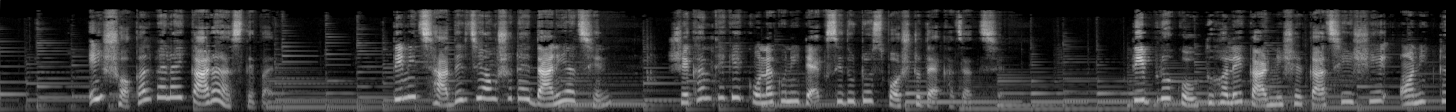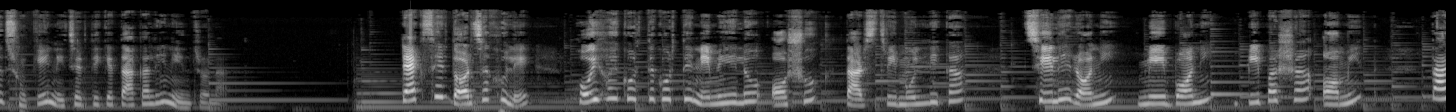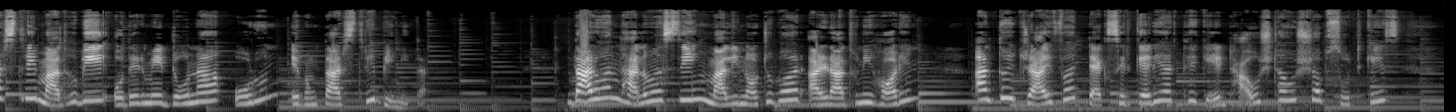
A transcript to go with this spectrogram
এই সকালবেলায় কারা আসতে পারে? তিনি ছাদের যে অংশটায় দাঁড়িয়ে আছেন, সেখান থেকে কোনাকুনি ট্যাক্সি দুটো স্পষ্ট দেখা যাচ্ছে। তীব্র কৌতূহলে কার্নিশের কাছে এসে অনেকটা ঝুঁকে নিচের দিকে তাকালেন ইন্দ্রনাথ। ট্যাক্সির দরজা খুলে হই হই করতে করতে নেমে এলো অশোক, তার স্ত্রী মল্লিকা, ছেলে রনি, মেয়ে বনি বিপাশা অমিত, তার স্ত্রী মাধবী, ওদের মেয়ে ডোনা, অরুণ এবং তার স্ত্রী বিনিতা। দারোয়ান ধানোয়া সিং, মালি নটবর আর রাধুনী হরেন আর দুই ড্রাইভার ট্যাক্সির ক্যারিয়ার থেকে ঢাউস ঢাউস সব সুটকেস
